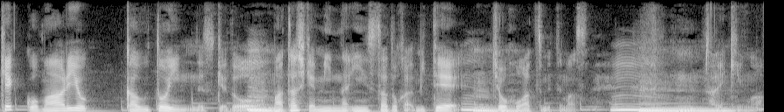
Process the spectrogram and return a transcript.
結構周りが疎いんですけど、うんまあ確かにみんなインスタとか見てうん情報を集めてますね。う。うんん、最近は。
